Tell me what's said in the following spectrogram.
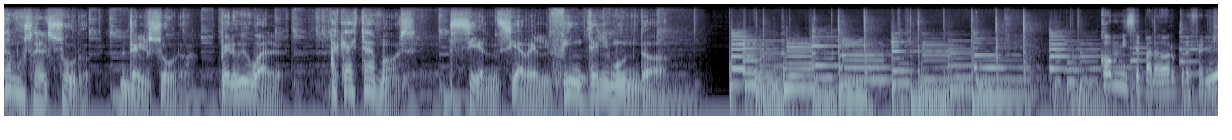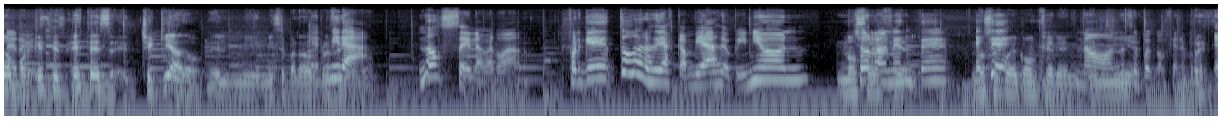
Estamos al sur del sur, pero igual, acá estamos. Ciencia del fin del mundo. Con mi separador preferido, Claro. porque este es, este es eh, chequeado, el, mi, mi separador Eh, preferido. Mira, no sé la verdad. Porque todos los días cambiás de opinión. No Yo soy realmente. fiel. No este- se puede confiar en. No, en no mí se puede confiar en respecto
